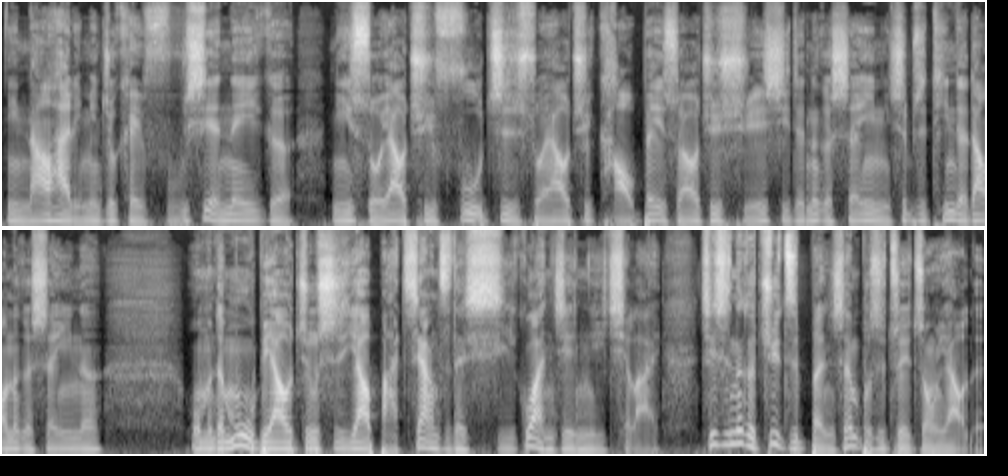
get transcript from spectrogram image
你脑海里面就可以浮现那一个你所要去复制、所要去拷贝、所要去学习的那个声音？你是不是听得到那个声音呢？我们的目标就是要把这样子的习惯建立起来。其实那个句子本身不是最重要的，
